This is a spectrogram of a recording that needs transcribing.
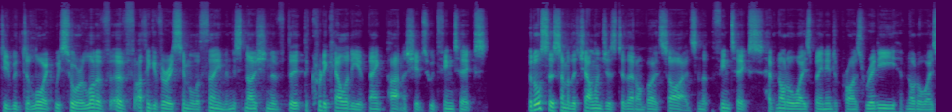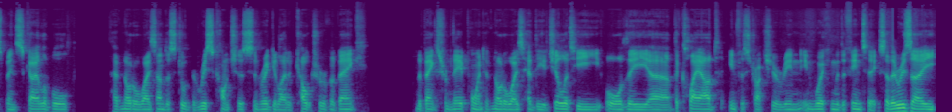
did with Deloitte, we saw a lot of, of I think, a very similar theme and this notion of the, the criticality of bank partnerships with fintechs, but also some of the challenges to that on both sides, and that the fintechs have not always been enterprise ready, have not always been scalable, have not always understood the risk conscious and regulated culture of a bank, the banks from their point have not always had the agility or the uh, the cloud infrastructure in in working with the fintech. So there is a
